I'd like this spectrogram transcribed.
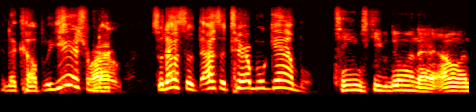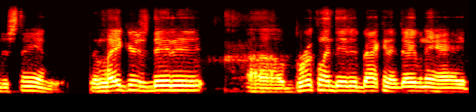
in a couple of years from Right. now. So that's a that's a terrible gamble. Teams keep doing that. I don't understand it. The Lakers did it. Uh, Brooklyn did it back in the day when they had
